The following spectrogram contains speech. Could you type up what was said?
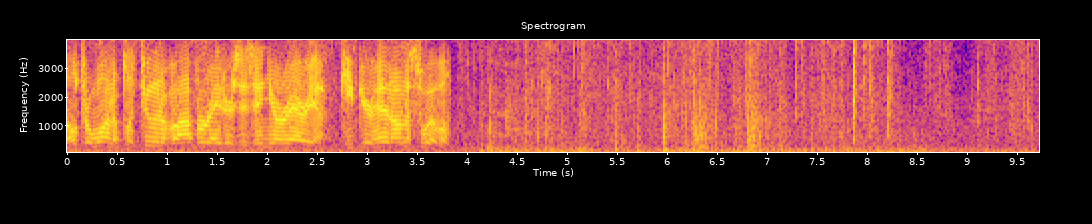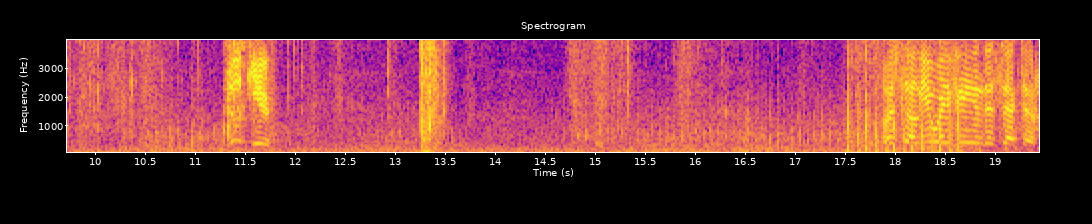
Ultra One, a platoon of operators is in your area. Keep your head on a swivel. Loot here. Hostile UAV in this sector.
